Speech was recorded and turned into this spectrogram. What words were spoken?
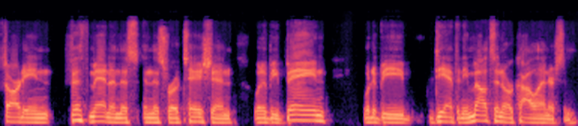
starting fifth man in this in this rotation? Would it be Bane? Would it be De'Anthony Melton or Kyle Anderson?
